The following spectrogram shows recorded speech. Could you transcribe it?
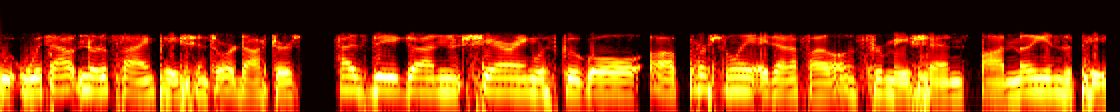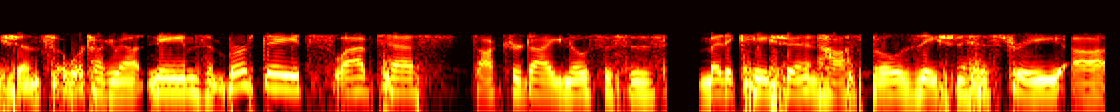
Without notifying patients or doctors, has begun sharing with Google uh, personally identifiable information on millions of patients. So we're talking about names and birth dates, lab tests, doctor diagnoses, medication, hospitalization history, uh,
